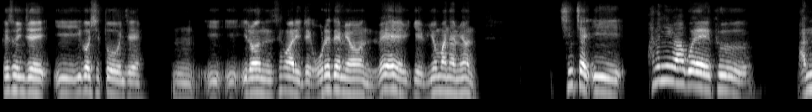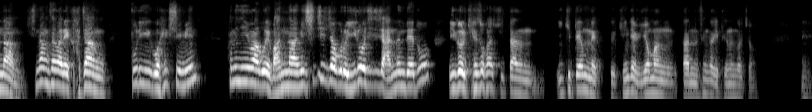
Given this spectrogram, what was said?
그래서 인제 이 이것이 또 인제 음 이 이 이런 생활이 이제 오래되면 왜 이게 위험하냐면 진짜 이 하느님하고의 그 만남, 신앙생활의 가장 뿌리이고 핵심인 하느님하고의 만남이 실질적으로 이루어지지 않는데도 이걸 계속 할 수 있다는 있기 때문에 그 굉장히 위험하다는 생각이 드는 거죠. 예.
